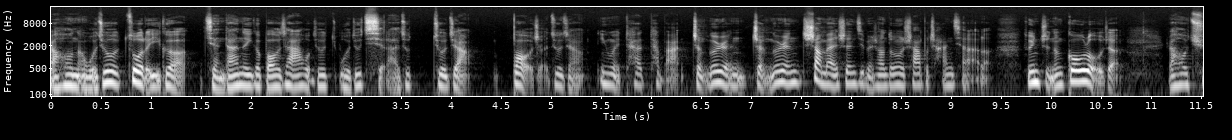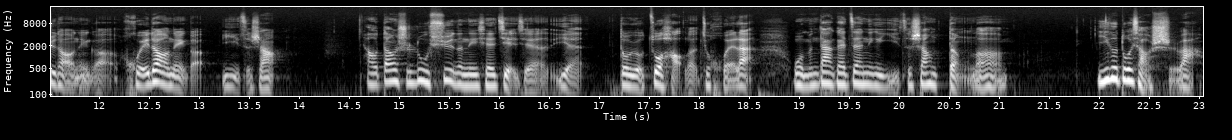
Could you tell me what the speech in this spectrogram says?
然后呢，我就做了一个简单的一个包扎，我就我就起来就就这样抱着，就这样，因为他他把整个人整个人上半身基本上都用纱布缠起来了，所以你只能佝偻着，然后去到那个回到那个椅子上。然后当时陆续的那些姐姐也都有做好了就回来，我们大概在那个椅子上等了一个多小时吧，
